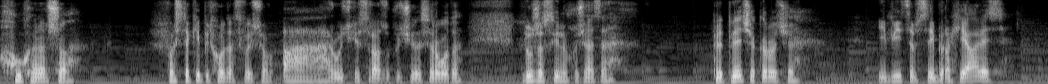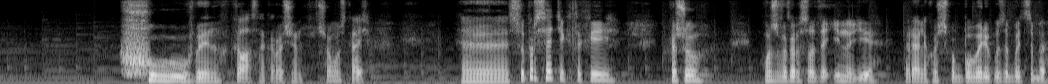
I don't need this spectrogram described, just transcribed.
Фу, хорошо. Ось такий підход вийшов. А, ручки сразу включилися робота. Дуже сильно включається. Предплечья, короче. І біцепси, і брахіаліс. Фу, блін, класно, коротше. Що можу сказати? Е, суперсетік такий, кажу, можна використовувати іноді. Реально, хочеш по виріку забити себе,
